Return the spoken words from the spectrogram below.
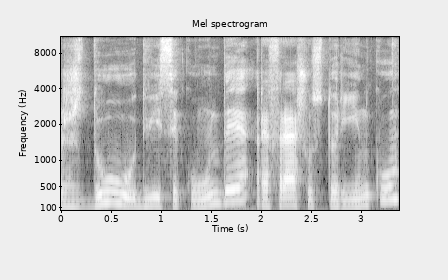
жду 2 секунди, рефрешу сторінку.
